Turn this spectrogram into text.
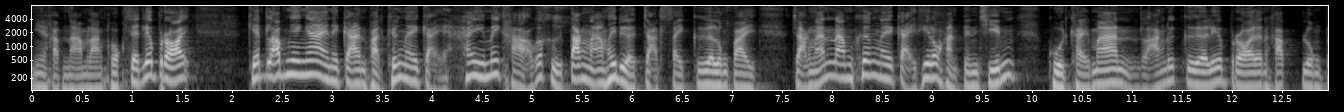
นี่ครับน้ำล้างคกเสร็จเรียบร้อย เคล็ดลับง่ายๆ ในการผัดเครื่องในไก่ให้ไม่ขาวก็คือตั้งน้ำให้เดือดจัดใส่เกลือลงไป จากนั้นนำเครื่องในไก่ที่เราหั่นเป็นชิ้น ขูดไขมันล้างด้วยเกลือเรียบร้อยแล้วนะครับ ลงไป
